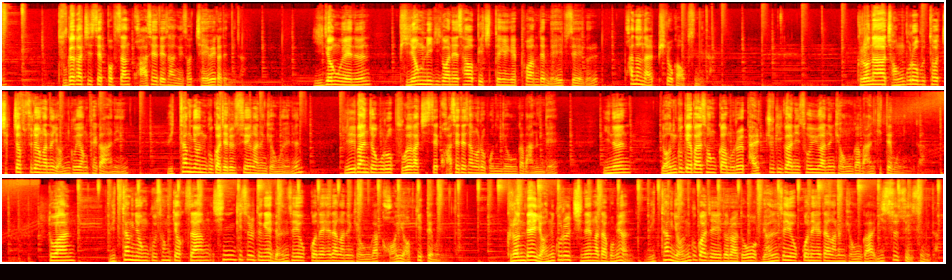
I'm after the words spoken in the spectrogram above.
부가가치세법상 과세 대상에서 제외가 됩니다. 이 경우에는 비영리 기관의 사업비 집행액에 포함된 매입세액을 환원할 필요가 없습니다. 그러나 정부로부터 직접 수령하는 연구 형태가 아닌 위탁 연구 과제를 수행하는 경우에는 일반적으로 부가가치세 과세 대상으로 보는 경우가 많은데 이는 연구개발 성과물을 발주기관이 소유하는 경우가 많기 때문입니다. 또한 위탁 연구 성격상 신기술 등의 면세 요건에 해당하는 경우가 거의 없기 때문입니다. 그런데 연구를 진행하다 보면 위탁 연구 과제이더라도 면세 요건에 해당하는 경우가 있을 수 있습니다.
